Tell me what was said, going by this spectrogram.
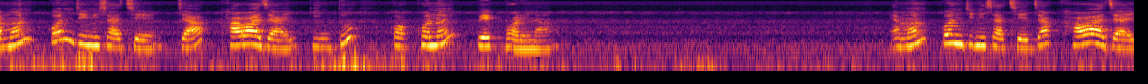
এমন কোন জিনিস আছে যা খাওয়া যায় কিন্তু কখনোই পেট ভরে না? এমন কোন জিনিস আছে যা খাওয়া যায়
